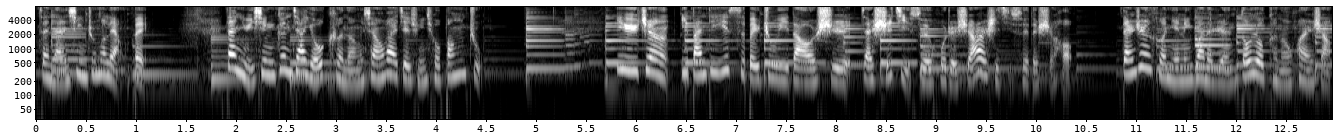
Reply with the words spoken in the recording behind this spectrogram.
在男性中的两倍，但女性更加有可能向外界寻求帮助。抑郁症一般第一次被注意到是在十几岁或者是二十几岁的时候，但任何年龄段的人都有可能患上。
